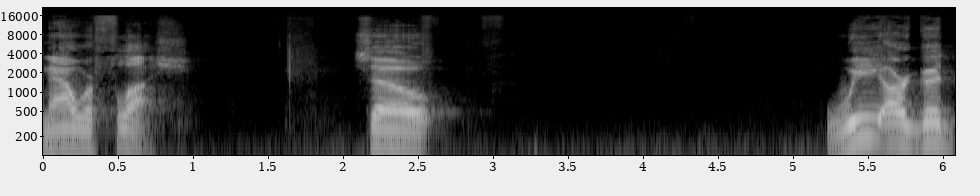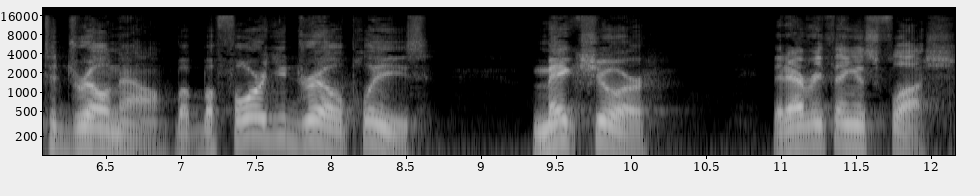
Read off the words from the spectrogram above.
Now we're flush. So we are good to drill now. But before you drill, please make sure that everything is flush.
